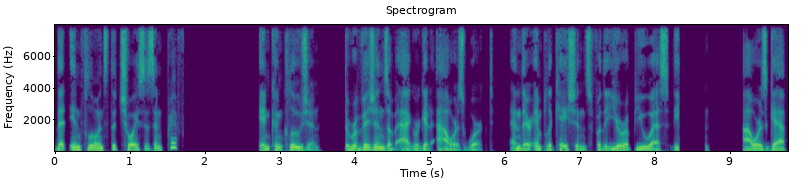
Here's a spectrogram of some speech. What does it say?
that influence the choices and preferences. In conclusion, the revisions of aggregate hours worked and their implications for the Europe-US hours gap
